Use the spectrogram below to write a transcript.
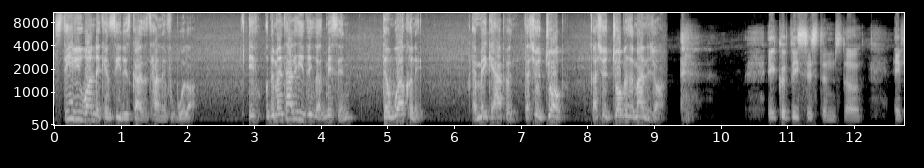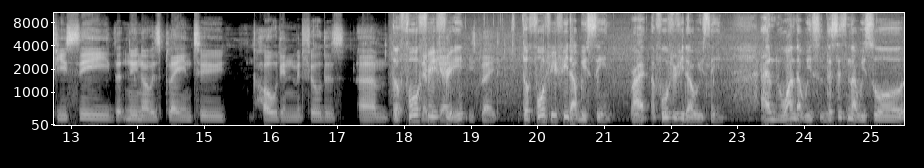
Stevie Wonder can see this guy's a talented footballer. If the mentality you think that's missing, then work on it and make it happen. That's your job. That's your job as a manager. It could be systems though. If you see that Nuno is playing two holding midfielders, um, The four three three, he's played. the four three three that we've seen, right? The four three three that we've seen, and the one that we, the system that we saw,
